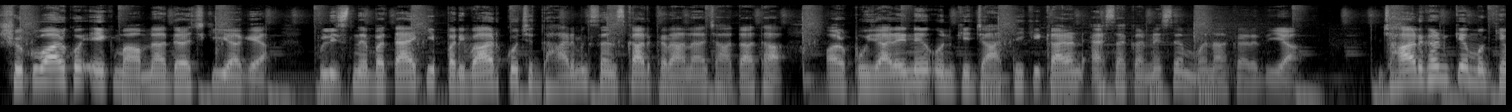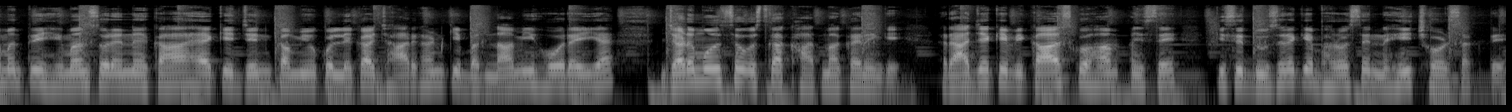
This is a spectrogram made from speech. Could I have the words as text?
शुक्रवार को एक मामला दर्ज किया गया। पुलिस ने बताया कि परिवार कुछ धार्मिक संस्कार कराना चाहता था और पुजारी ने उनकी जाति के कारण ऐसा करने से मना कर दिया। झारखंड के मुख्यमंत्री हेमंत सोरेन ने कहा है कि जिन कमियों को लेकर झारखंड की बदनामी हो रही है, जड़मूल से उसका खात्मा करेंगे। राज्य के विकास को हम इसे किसी दूसरे के भरोसे नहीं छोड़ सकते,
